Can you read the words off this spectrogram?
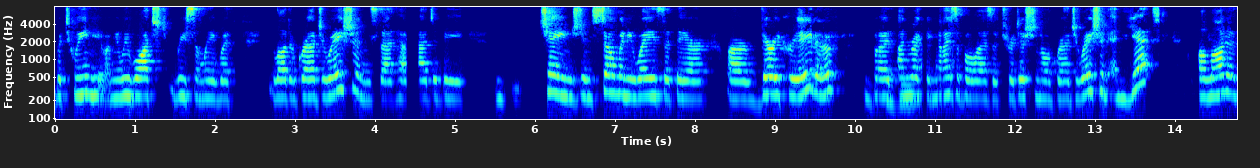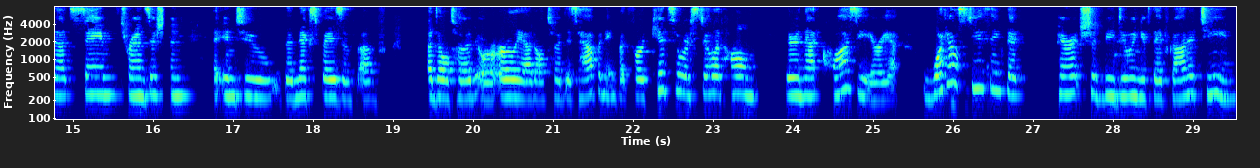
between you. I mean, we watched recently with a lot of graduations that have had to be changed in so many ways that they are, are very creative, but mm-hmm. unrecognizable as a traditional graduation. And yet, a lot of that same transition into the next phase of, of adulthood or early adulthood is happening. But for kids who are still at home, they're in that quasi area. What else do you think that parents should be doing if they've got a teen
